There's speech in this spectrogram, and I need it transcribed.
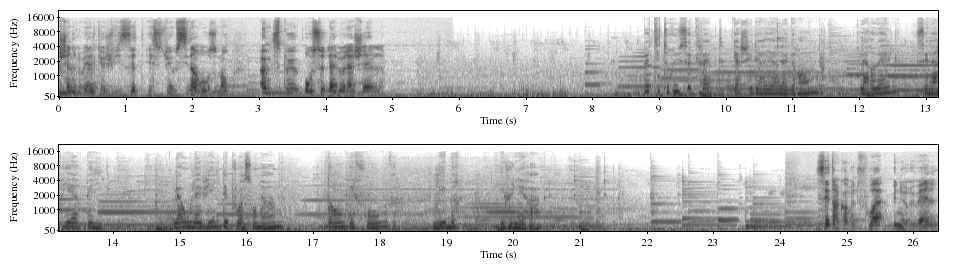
Prochaine ruelle que je visite est située aussi dans Rosemont, un petit peu au sud de la rue Rachel. Petite rue secrète cachée derrière la grande, la ruelle, c'est l'arrière-pays. Là où la ville déploie son âme, tendre et fauve, libre et vulnérable. C'est encore une fois une ruelle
